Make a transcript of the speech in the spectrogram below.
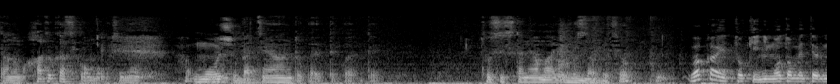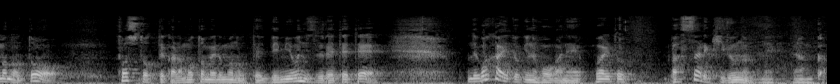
たのも恥ずかしく思うしね。思うしねガチャンとか言ってこうやって年下に甘えようとしたわけでしょ、若い時に求めてるものと年取ってから求めるものって微妙にずれててで若い時の方がね割とバッサリ切るのよねなんか。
